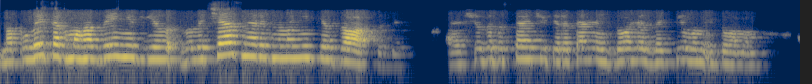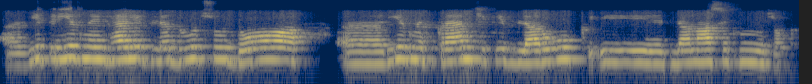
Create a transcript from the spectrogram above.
На полицях магазинів є величезне різноманіття засобів, е, що забезпечують ретельний догляд за тілом і домом. Е, Від різних гелів для душу до е, різних кремчиків для рук і для наших ніжок.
